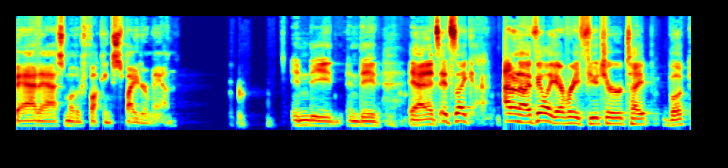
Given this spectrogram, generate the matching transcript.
badass motherfucking spider-man Indeed, indeed. Yeah, and it's it's like I don't know. I feel like every future type book,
